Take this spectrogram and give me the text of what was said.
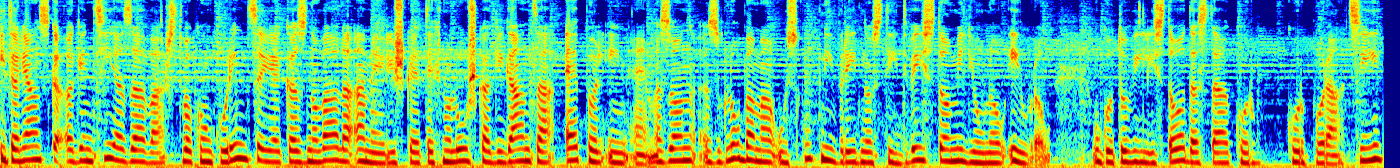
Italijanska agencija za varstvo konkurence je kaznovala ameriške tehnološka giganta Apple in Amazon z globama v skupni vrednosti 200 milijonov evrov. Ugotovili so, da sta korupcija korporaciji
